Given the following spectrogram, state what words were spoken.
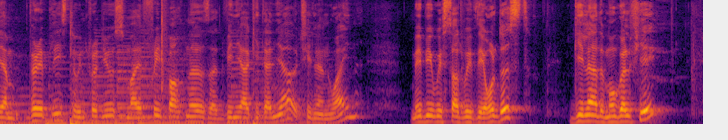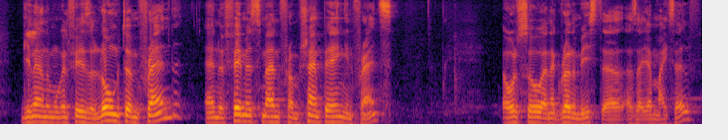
I am very pleased to introduce my three partners at Viña Aquitania, a Chilean wine. Maybe we start with the oldest, Ghislain de Montgolfier. Ghislain de Montgolfier is a long-term friend and a famous man from Champagne in France. Also an agronomist, uh, as I am myself.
